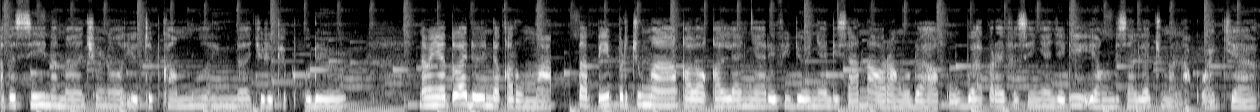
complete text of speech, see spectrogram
apa sih nama channel YouTube kamu Linda jadi kepoder namanya tuh ada Linda Karuma. Tapi percuma kalau kalian nyari videonya di sana orang udah aku ubah privasinya jadi yang bisa lihat cuman aku aja.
